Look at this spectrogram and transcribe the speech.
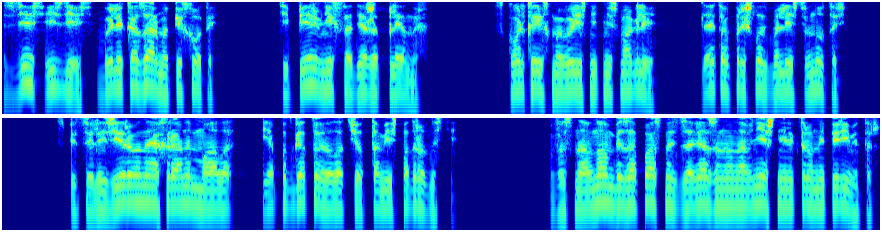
«Здесь и здесь были казармы пехоты. Теперь в них содержат пленных. Сколько их мы выяснить не смогли. Для этого пришлось бы лезть внутрь. Специализированной охраны мало. Я подготовил отчет, там есть подробности. В основном безопасность завязана на внешний электронный периметр.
